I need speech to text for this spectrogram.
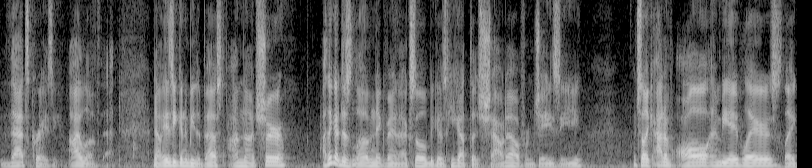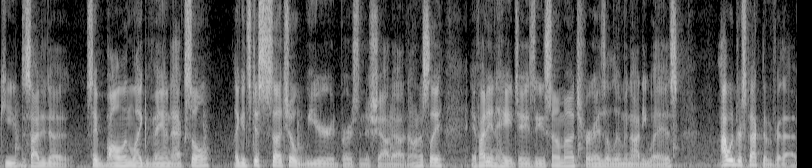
That's crazy. I love that. Now, is he going to be the best? I'm not sure. I think I just love Nick Van Exel because he got the shout out from Jay Z, which like out of all NBA players, like he decided to say ballin' like Van Exel. Like it's just such a weird person to shout out. And honestly, if I didn't hate Jay Z so much for his Illuminati ways, I would respect him for that.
